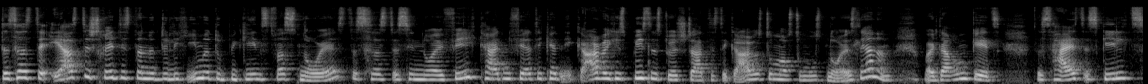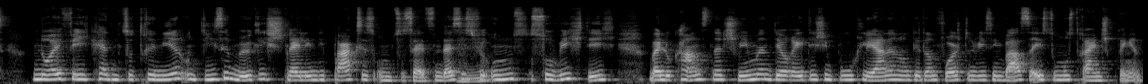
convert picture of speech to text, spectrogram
Das heißt, der erste Schritt ist dann natürlich immer, du beginnst was Neues. Das heißt, es sind neue Fähigkeiten, Fertigkeiten, egal welches Business du jetzt startest, egal was du machst, du musst Neues lernen, weil darum geht's. Das heißt, es gilt neue Fähigkeiten zu trainieren und diese möglichst schnell in die Praxis umzusetzen. Das mhm. ist für uns so wichtig, weil du kannst nicht schwimmen, theoretisch im Buch lernen und dir dann vorstellen, wie es im Wasser ist, du musst reinspringen.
